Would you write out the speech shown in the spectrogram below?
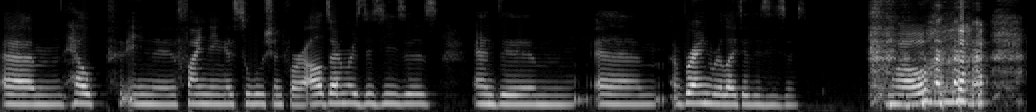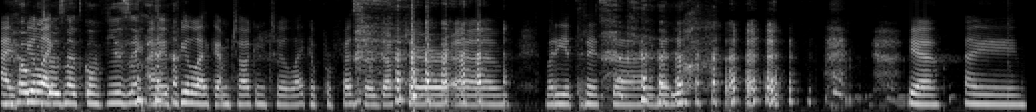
um, help in uh, finding a solution for Alzheimer's diseases and um, um brain-related diseases. Well, I, I hope feel like it was not confusing. I feel like I'm talking to like a professor, Doctor um, Maria Teresa yeah, I.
